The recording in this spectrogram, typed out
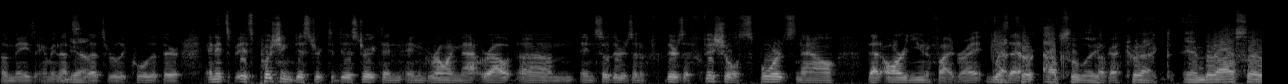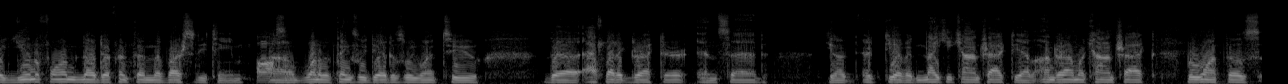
amazing. I mean that's Yeah. that's really cool that they're and it's it's pushing district to district and, and growing that route. Um, and so there's an there's official sports now that are unified, right? Yeah, that- cor- absolutely Okay. correct. And they're also uniformed, no different than the varsity team. Awesome. Uh, one of the things we did is we went to the athletic director and said, you know, uh, do you have a Nike contract? Do you have an Under Armour contract? We want those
